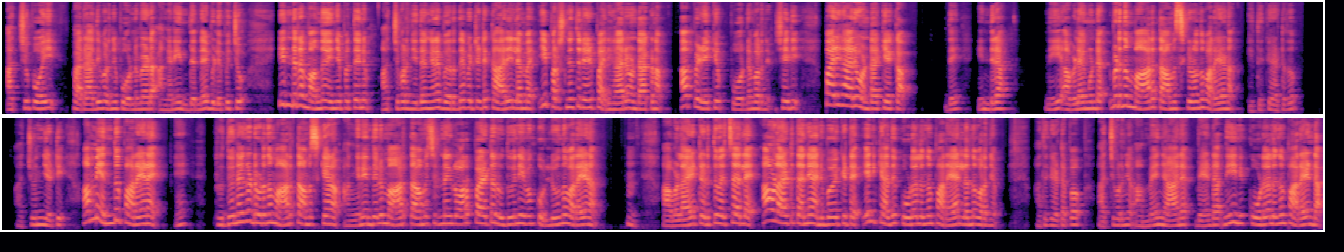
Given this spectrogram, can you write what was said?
അച്ചു പോയി. പരാതി പറഞ്ഞു പൂർണിമയുടെ അങ്ങനെ ഇന്ദ്രനെ വിളിപ്പിച്ചു. ഇന്ദ്രൻ വന്നു കഴിഞ്ഞപ്പോഴത്തേനും അച്ചു പറഞ്ഞു ഇതെങ്ങനെ വെറുതെ വിട്ടിട്ട് കാര്യമില്ലമ്മ ഈ പ്രശ്നത്തിനൊരു പരിഹാരം ഉണ്ടാക്കണം. അപ്പോഴേക്കും പൂർണിമ പറഞ്ഞു ശരി പരിഹാരം ഉണ്ടാക്കിയേക്കാം. ദേ ഇന്ദ്ര നീ അവളെയും കൊണ്ട് ഇവിടുന്ന് മാറി താമസിക്കണമെന്ന് പറയണം. ഇത് കേട്ടതും അച്ചു ഞെട്ടി. അമ്മ എന്ത് പറയണേ? ഏ ഋതുവിനെ അങ്ങോട്ട് ഇവിടുന്ന് മാറി താമസിക്കാനോ അങ്ങനെ എന്തെങ്കിലും മാറി താമസിച്ചിട്ടുണ്ടെങ്കിൽ ഉറപ്പായിട്ട് ഋതുവിനെ ഇവൻ കൊല്ലൂന്ന് പറയണം. അവളായിട്ട് എടുത്തു വെച്ചല്ലേ അവളായിട്ട് തന്നെ അനുഭവിക്കട്ടെ. എനിക്ക് അത് കൂടുതലൊന്നും പറയാനില്ലെന്ന് പറഞ്ഞു. അത് കേട്ടപ്പോൾ അച്ഛ പറഞ്ഞു അമ്മേ ഞാൻ വേണ്ട. നീ ഇനി കൂടുതലൊന്നും പറയണ്ട.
